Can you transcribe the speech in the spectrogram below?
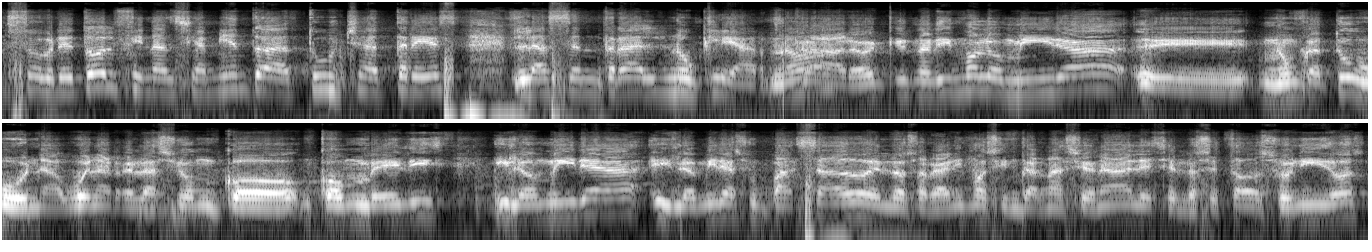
sobre todo el financiamiento de Atucha 3, la central nuclear, ¿no? Claro, el kirchnerismo lo mira, eh, nunca tuvo una buena relación con, con Belis y lo mira y lo mira su pasado en los organismos internacionales, en los Estados Unidos.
